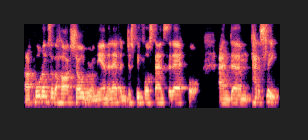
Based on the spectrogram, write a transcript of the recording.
And I pulled onto the hard shoulder on the M11 just before Stansted Airport and um, had a sleep.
